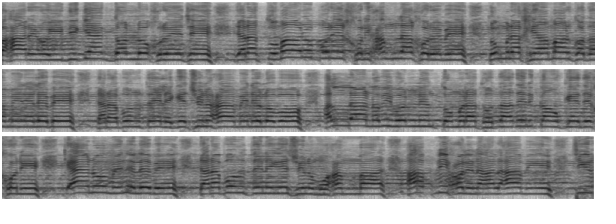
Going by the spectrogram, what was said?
পাহাড়ের ওই দিকে একদল লোক রয়েছে, যারা তোমার উপরে খুনি হামলা করবে, তোমরা কি আমার কথা মেনে নেবে? তারা বলতে লেগেছিল হ্যাঁ মেনে নেব আল্লাহ নবী বললেন, তোমরা তো তাদের কাউকে দেখোনি, কেন মেনে নেবে? তারা বলতে লেগেছিল, মুহাম্মদ, আপনি হলেন আল আমির চির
